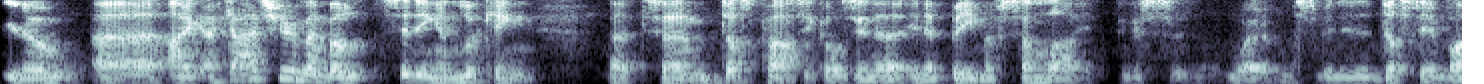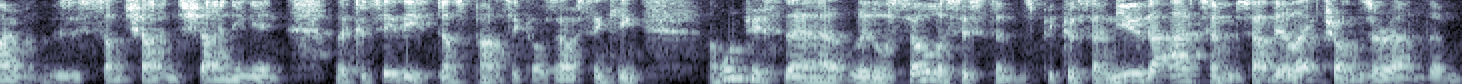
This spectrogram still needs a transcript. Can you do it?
you know, uh, I, I actually remember sitting and looking at um, dust particles in a in a beam of sunlight because where it must have been in a dusty environment there was this sunshine shining in and I could see these dust particles and I was thinking I wonder if they're little solar systems because I knew that atoms had electrons around them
